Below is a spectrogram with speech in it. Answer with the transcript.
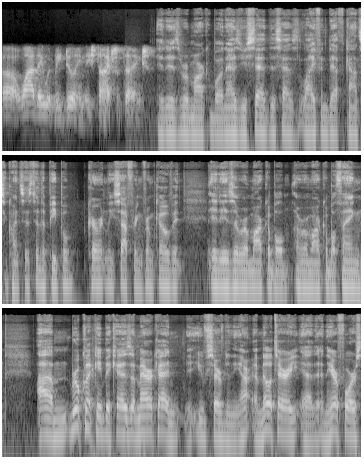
uh, why they would be doing these types of things. It is remarkable. And as you said, this has life and death consequences to the people currently suffering from COVID. It is a remarkable, a remarkable thing. Um, real quickly, because America, and you've served in the uh, military, uh, in the Air Force,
